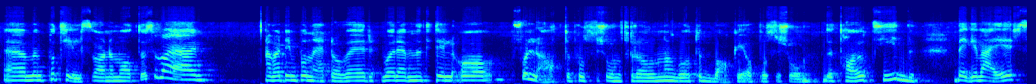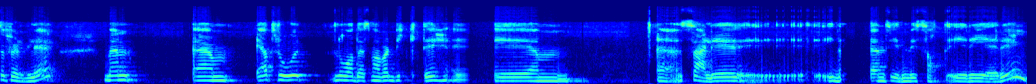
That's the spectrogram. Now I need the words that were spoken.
Men på tilsvarende måte så var jeg har vært imponert over vår evne til å forlate posisjonsrollen og gå tilbake i opposisjon. Det tar jo tid, begge veier selvfølgelig. Men um, jeg tror noe av det som har vært viktig, i, um, særlig i den tiden vi satt i regjering,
